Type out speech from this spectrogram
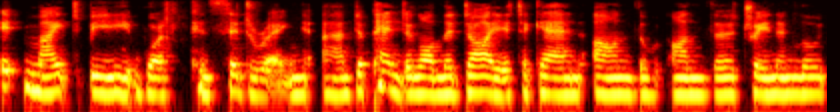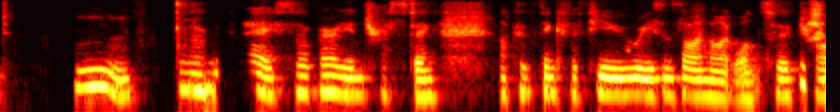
it might be worth considering, um, depending on the diet again on the on the training load. Mm. Mm. Okay, so very interesting. I can think of a few reasons I might want to try.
